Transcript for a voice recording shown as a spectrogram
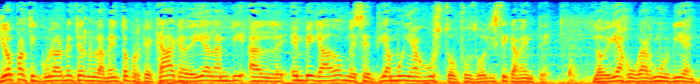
yo particularmente lo lamento porque cada que veía al, al Envigado me sentía muy a gusto futbolísticamente. Lo veía jugar muy bien.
